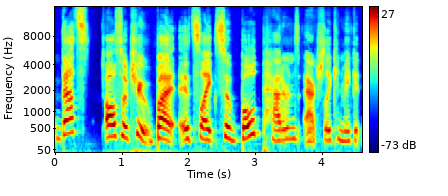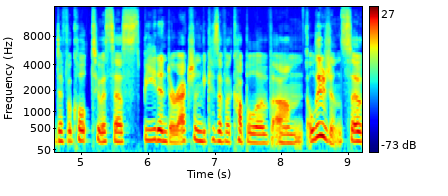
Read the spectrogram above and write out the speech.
That's also true, but it's like so bold patterns actually can make it difficult to assess speed and direction because of a couple of um, illusions. So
